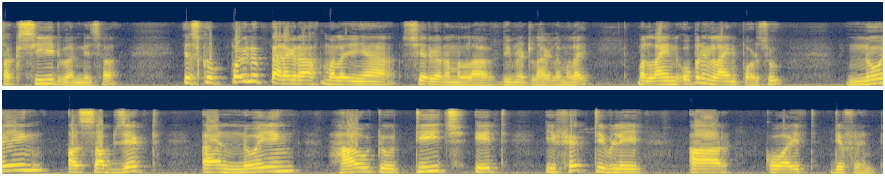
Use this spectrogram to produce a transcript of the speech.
सक्सिड भन्ने छ। यसको पहिलो प्याराग्राफ मलाई यहाँ सेयर गर्न मन लाग्यो दुई मिनट लाग्ला मलाई। म लाइन ओपनिङ लाइन पढ्छु। Knowing a subject and knowing how to teach it effectively are quite different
